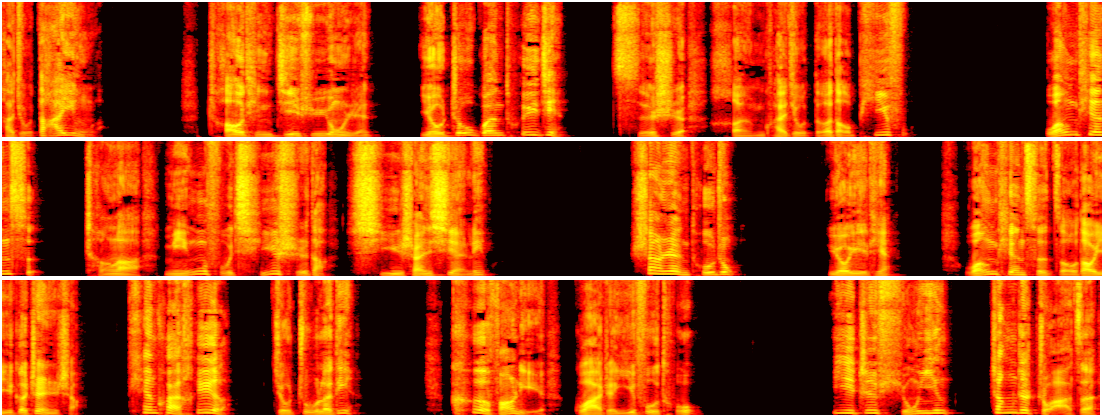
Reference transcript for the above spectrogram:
他就答应了。朝廷急需用人，有州官推荐，此事很快就得到批复。王天赐成了名副其实的西山县令。上任途中，有一天，王天赐走到一个镇上，天快黑了，就住了店。客房里挂着一幅图，一只雄鹰张着爪子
